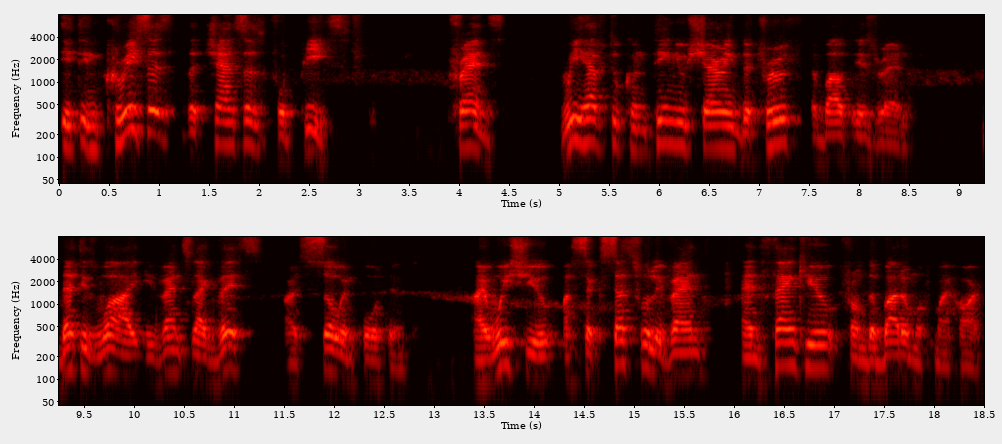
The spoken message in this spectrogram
it increases the chances for peace. Friends, we have to continue sharing the truth about Israel. That is why events like this are so important. I wish you a successful event and thank you from the bottom of my heart.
